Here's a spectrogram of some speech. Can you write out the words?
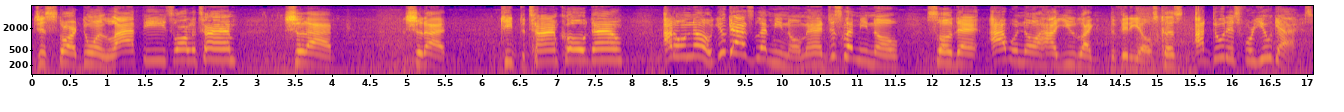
just start doing live feeds all the time? Should I should I keep the time code down? I don't know. You guys let me know, man. Just let me know so that I will know how you like the videos cuz I do this for you guys.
